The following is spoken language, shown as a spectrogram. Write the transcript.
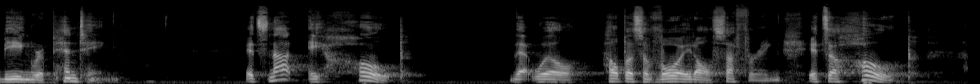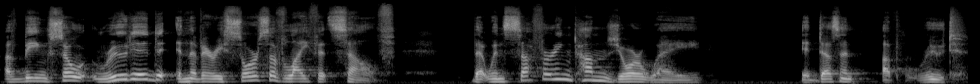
being repenting, it's not a hope that will help us avoid all suffering. It's a hope of being so rooted in the very source of life itself that when suffering comes your way, it doesn't uproot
